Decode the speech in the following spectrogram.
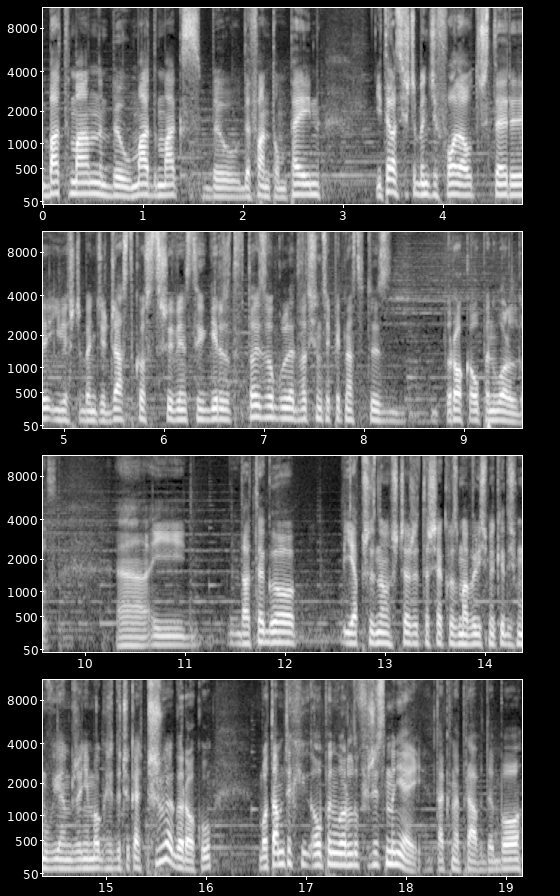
Batman, był Mad Max, był The Phantom Pain. I teraz jeszcze będzie Fallout 4 i jeszcze będzie Just Cause 3, więc tych gier to jest w ogóle 2015 to jest rok open worldów. E, I dlatego ja przyznam szczerze też jak rozmawialiśmy kiedyś mówiłem, że nie mogę się doczekać przyszłego roku, bo tam tych open worldów już jest mniej tak naprawdę, bo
